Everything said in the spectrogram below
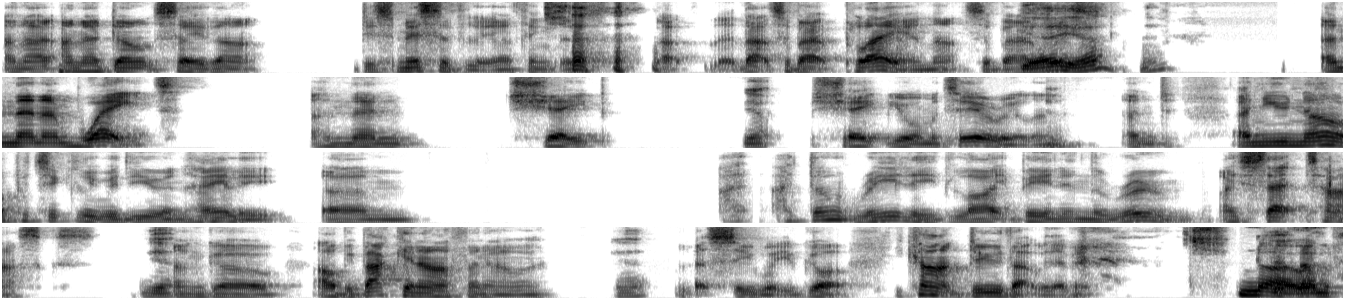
and I and I don't say that dismissively. I think that that's about play and that's about yeah, yeah, yeah, And then and wait and then shape yeah. shape your material. And yeah. and and you know particularly with you and Hayley um I I don't really like being in the room. I set tasks yeah. and go I'll be back in half an hour. Yeah. Let's see what you've got. You can't do that with everything no and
